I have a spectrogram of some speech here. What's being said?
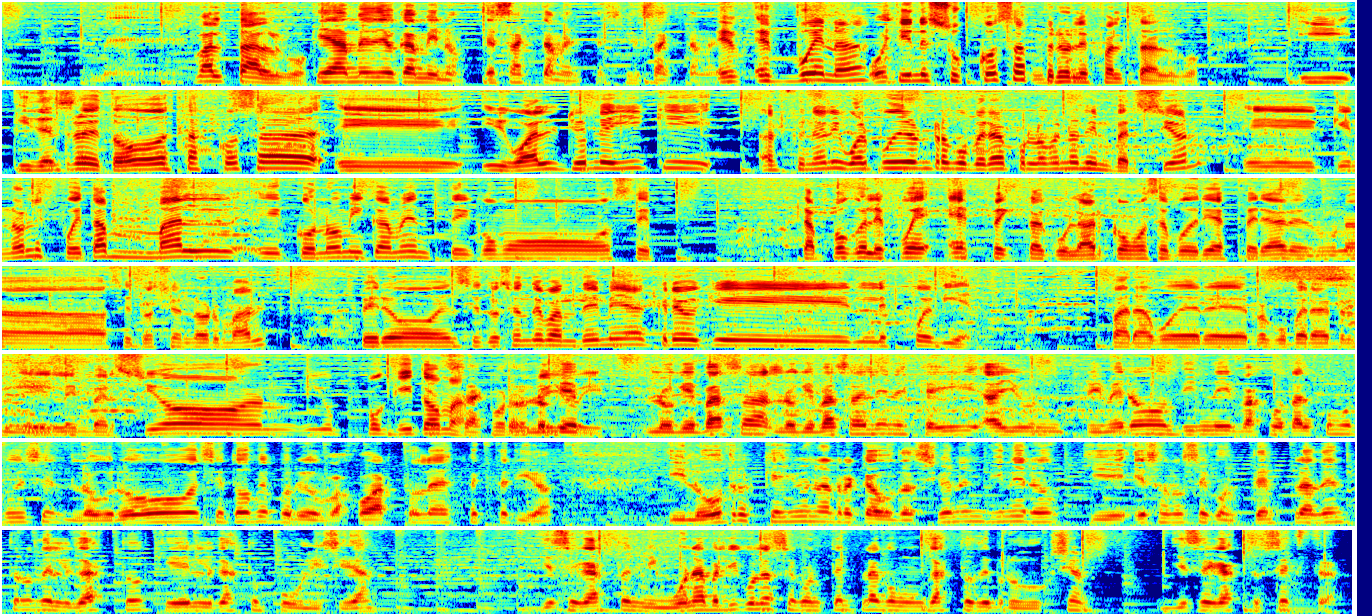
falta algo. Queda medio camino. Exactamente, exactamente. Es, buena, tiene sus cosas, pero le falta algo. Y, dentro de todas estas cosas, eh, igual yo leí que al final igual pudieron recuperar por lo menos la inversión, eh, que no les fue tan mal económicamente como se... Tampoco les fue espectacular como se podría esperar en una situación normal, pero en situación de pandemia creo que les fue bien para poder eh, recuperar eh, la inversión y un poquito más por lo, que, lo que pasa lo que pasa Ellen es que ahí hay un primero Disney bajó tal como tú dices logró ese tope pero bajó harto la expectativa y lo otro es que hay una recaudación en dinero que eso no se contempla dentro del gasto que es el gasto en publicidad. Y ese gasto en ninguna película se contempla como un gasto de producción. Y ese gasto es extra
